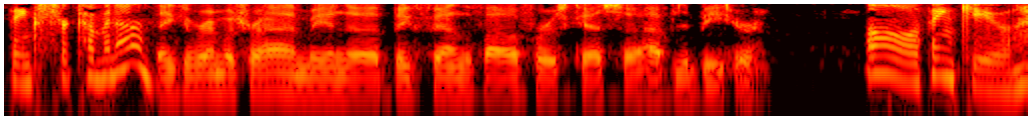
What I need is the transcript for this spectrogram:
thanks for coming on. Thank you very much for having me, and a big fan of the 501st cast, so happy to be here. Oh, thank you.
